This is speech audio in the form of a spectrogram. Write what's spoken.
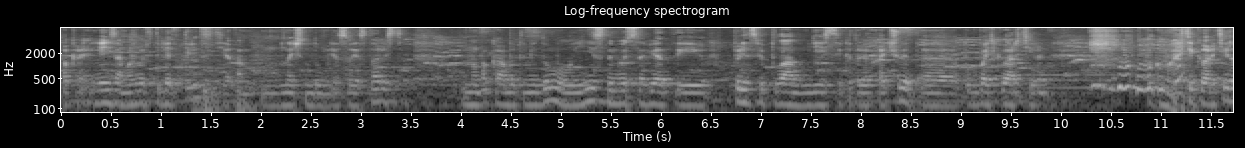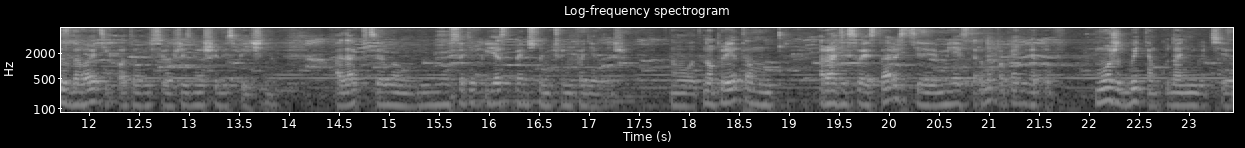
По крайней мере, я не знаю, может быть, в лет 30 я там начну думать о своей старости но пока об этом не думал. Единственный мой совет и, в принципе, план действий, который я хочу, это покупать квартиры. Покупайте квартиры, сдавайте их, потом все, жизнь ваша обеспечена. А так, в целом, ну, с этим понятно, что ничего не поделаешь. Вот. Но при этом ради своей старости менять страну пока не готов. Может быть, там куда-нибудь э,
